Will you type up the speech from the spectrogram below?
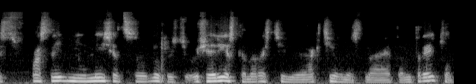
в последние месяцы, ну, то есть очень резко нарастили активность на этом треке.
